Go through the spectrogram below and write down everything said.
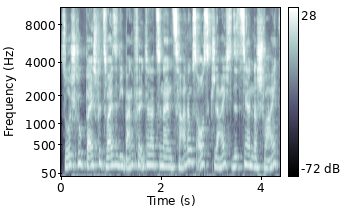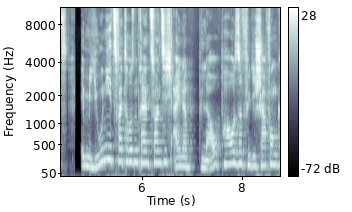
So schlug beispielsweise die Bank für internationalen Zahlungsausgleich, die sitzen ja in der Schweiz, im Juni 2023 eine Blaupause für die Schaffung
